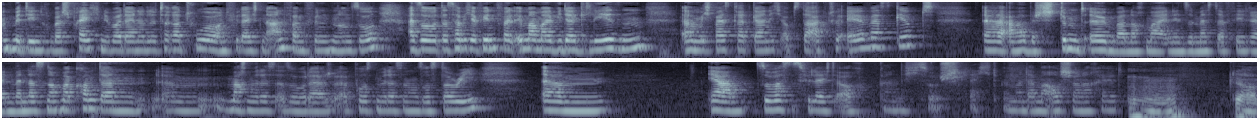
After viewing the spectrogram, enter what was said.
und mit denen drüber sprechen, über deine Literatur und vielleicht einen Anfang finden und so. Also das habe ich auf jeden Fall immer mal wieder gelesen. Ähm, ich weiß gerade gar nicht, ob es da aktuell was gibt, äh, aber bestimmt irgendwann nochmal in den Semesterferien. Wenn das nochmal kommt, dann ähm, machen wir das also oder äh, posten wir das in unsere Story. Ähm, ja, sowas ist vielleicht auch gar nicht so schlecht, wenn man da mal Ausschau nach hält. Mhm. Ja.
